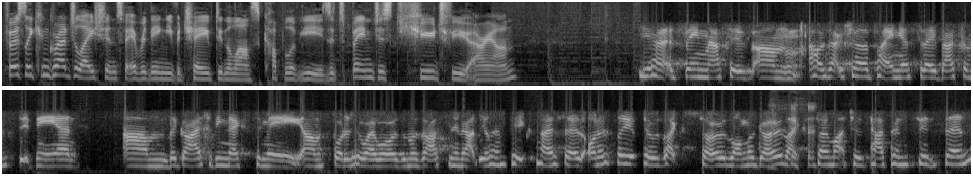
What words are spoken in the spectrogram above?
Firstly, congratulations for everything you've achieved in the last couple of years. It's been just huge for you, Ariane. Yeah, it's been massive. Um, I was actually on a plane yesterday back from Sydney, and um, the guy sitting next to me um, spotted who I was and was asking about the Olympics. And I said, honestly, it feels like so long ago, like so much has happened since then.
